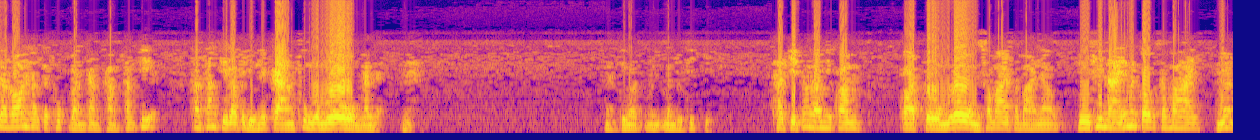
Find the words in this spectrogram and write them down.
จะร้อนเราจะทุกข์วันกลางค่ำทั้งที่ทั้งทั้งที่เราไปอยู่ในกลางทุ่งโล่งๆนั่นแหละเนี่ยนี่ที่ว่ามันมันอยู่ที่จิต ถ้าจิตของเรามีความปลอดโปร่งโล่งสบายสบายแล้ว อยู่ที่ไหนมันก็สบายเนี่ย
